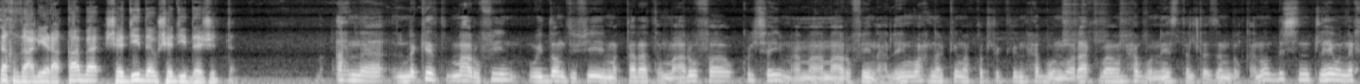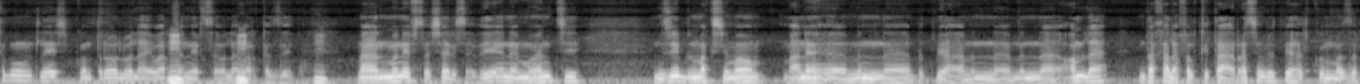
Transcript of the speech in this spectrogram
تخضع لرقابة شديدة وشديدة جدا. أحنا المكاتب معروفين و identifiés مقراتهم معروفة وكل شيء ما معروفين عليهم وإحنا كما قلت لك نحبوا المراقبة ونحبوا الناس تلتزم بالقانون باش نتلهيو ونخدموا ما نتلهيش contrôle ولا ورقة ناقصة ولا ورقة زايدة. مع المنافسة الشرسه هذه أنا مهمتي نجيب ال maximum معناها من بالطبيعه من من عملة ندخلها في القطاع الرسمي بالطبيعه تكون المصدر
